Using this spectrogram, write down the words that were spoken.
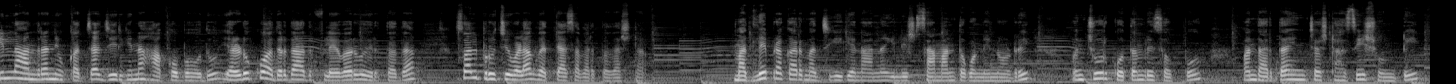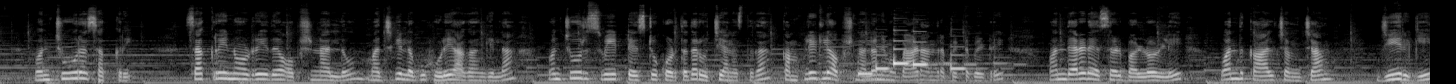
ಇಲ್ಲ ಅಂದ್ರೆ ನೀವು ಕಚ್ಚಾ ಜೀರಿಗೆನ ಹಾಕೋಬಹುದು. ಎರಡಕ್ಕೂ ಅದರದಾದ ಫ್ಲೇವರು ಇರ್ತದ. ಸ್ವಲ್ಪ ರುಚಿ ಒಳಗೆ ವ್ಯತ್ಯಾಸ ಬರ್ತದ ಅಷ್ಟೆ. ಮೊದಲೇ ಪ್ರಕಾರ ಮಜ್ಜಿಗೆಗೆ ನಾನು ಇಲ್ಲಿಷ್ಟು ಸಾಮಾನು ತೊಗೊಂಡಿನಿ ನೋಡ್ರಿ. ಒಂಚೂರು ಕೊತ್ತಂಬರಿ ಸೊಪ್ಪು, ಒಂದು ಅರ್ಧ ಇಂಚಷ್ಟು ಹಸಿ ಶುಂಠಿ, ಒಂಚೂರ ಸಕ್ರೆ. ಸಕ್ರೆ ನೋಡ್ರಿ ಇದು ಆಪ್ಷನಲ್ಲು ಮಜ್ಜಿಗೆ ಲಘು ಹುಳಿ ಆಗಂಗಿಲ್ಲ. ಒಂಚೂರು ಸ್ವೀಟ್ ಟೇಸ್ಟು ಕೊಡ್ತದ, ರುಚಿ ಅನ್ನಿಸ್ತದ ಕಂಪ್ಲೀಟ್ಲಿ ಆಪ್ಷನಲ್ಲ ನಿಮ್ಗೆ ಬೇಡ ಅಂದ್ರೆ ಬಿಟ್ಟು ಬಿಡ್ರಿ ಒಂದೆರಡು ಎಸಳು ಬೆಳ್ಳುಳ್ಳಿ, ಒಂದು ಕಾಲು ಚಮಚ ಜೀರಿಗೆ,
